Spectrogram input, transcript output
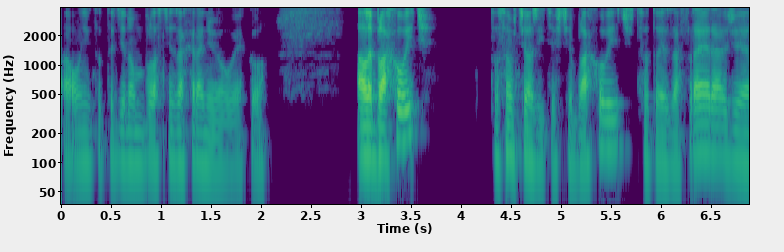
a oni to teď jenom vlastně zachraňují. Jako. Ale Blachovič, to jsem chtěl říct ještě Blachovič, co to je za frajera, že,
